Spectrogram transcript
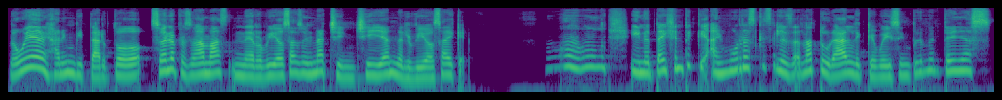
me voy a dejar invitar todo, soy la persona más nerviosa, soy una chinchilla nerviosa de que... Y neta, hay gente que, hay morras que se les da natural, de que, güey, simplemente ellas,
